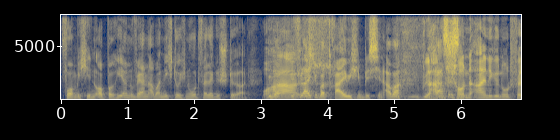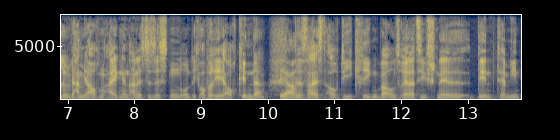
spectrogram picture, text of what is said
vor mich hin operieren, werden aber nicht durch Notfälle gestört. Boah, Über, vielleicht ich, übertreibe ich ein bisschen, aber wir haben schon einige Notfälle und wir haben ja auch einen eigenen Anästhesisten und ich operiere ja auch Kinder. Ja. Das heißt, auch die kriegen bei uns relativ schnell den Termin.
